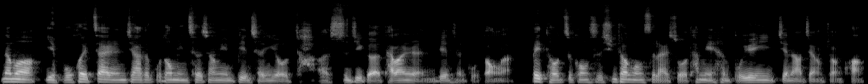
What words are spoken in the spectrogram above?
那么也不会在人家的股东名册上面变成有呃十几个台湾人变成股东了。被投资公司、新创公司来说，他们也很不愿意见到这样状况，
